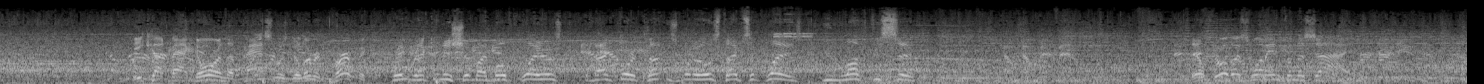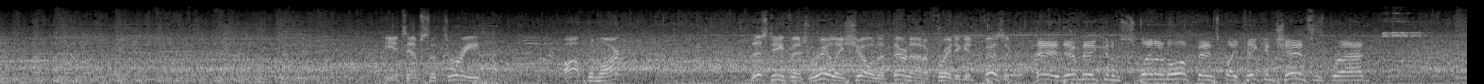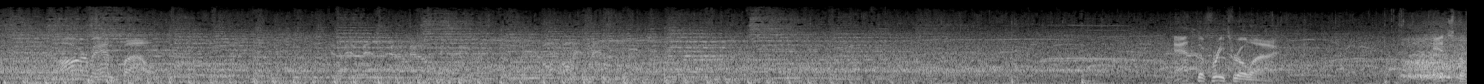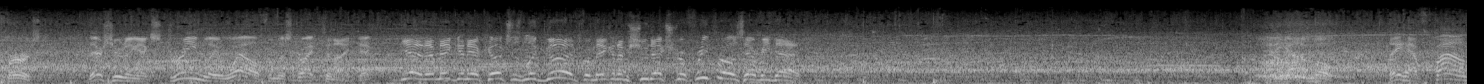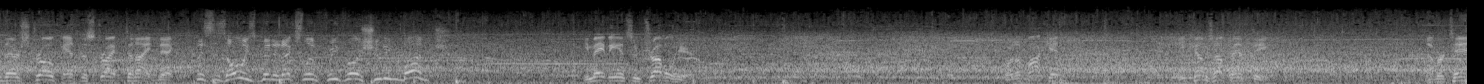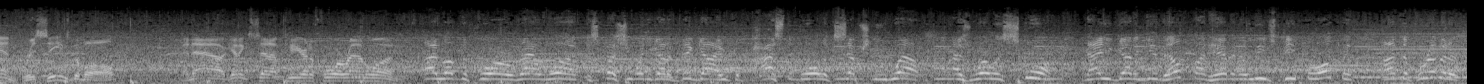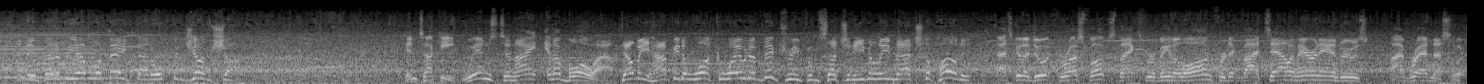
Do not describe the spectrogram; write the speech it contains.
He cut back door, and the pass was delivered perfect. Great recognition by both players. The backdoor cut is one of those types of plays you love to see. They'll throw this one in from the side. He attempts the three. Off the mark. This defense really showing that they're not afraid to get physical. Hey, they're making them sweat on offense by taking chances, Brad. Arm and foul. At the free throw line. It's the first. They're shooting extremely well from the stripe tonight, Dick. Yeah, they're making their coaches look good for making them shoot extra free throws every day. And he got them both. They have found their stroke at the stripe tonight, Dick. This has always been an excellent free throw shooting bunch. He may be in some trouble here. For the bucket. He comes up empty. Number 10 receives the ball. And now getting set up here in a four-round one. I love the four round one, especially when you got a big guy who can pass the ball exceptionally well, as well as score. Now you got to give help on him, and it leaves people open on the perimeter, and they better be able to make that open jump shot. Kentucky wins tonight in a blowout. They'll be happy to walk away with a victory from such an evenly matched opponent. That's going to do it for us, folks. Thanks for being along. For Dick Vitale and Erin Andrews, I'm Brad Nessler.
